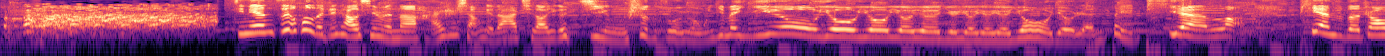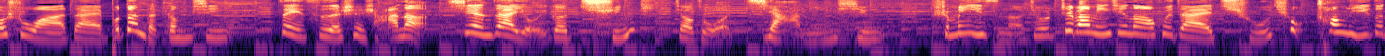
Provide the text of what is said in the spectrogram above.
今天最后的这条新闻呢，还是想给大家起到一个警示的作用，因为又又又又又又又又又又有人被骗了。骗子的招数啊，在不断的更新。这次是啥呢？现在有一个群体叫做假明星。什么意思呢？就是这帮明星呢会在球球创立一个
